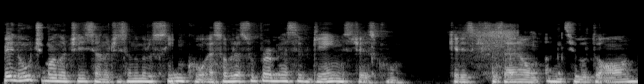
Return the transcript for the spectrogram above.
Penúltima notícia, notícia número 5, é sobre a Supermassive Games, Chesco. Aqueles que fizeram Until Dawn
